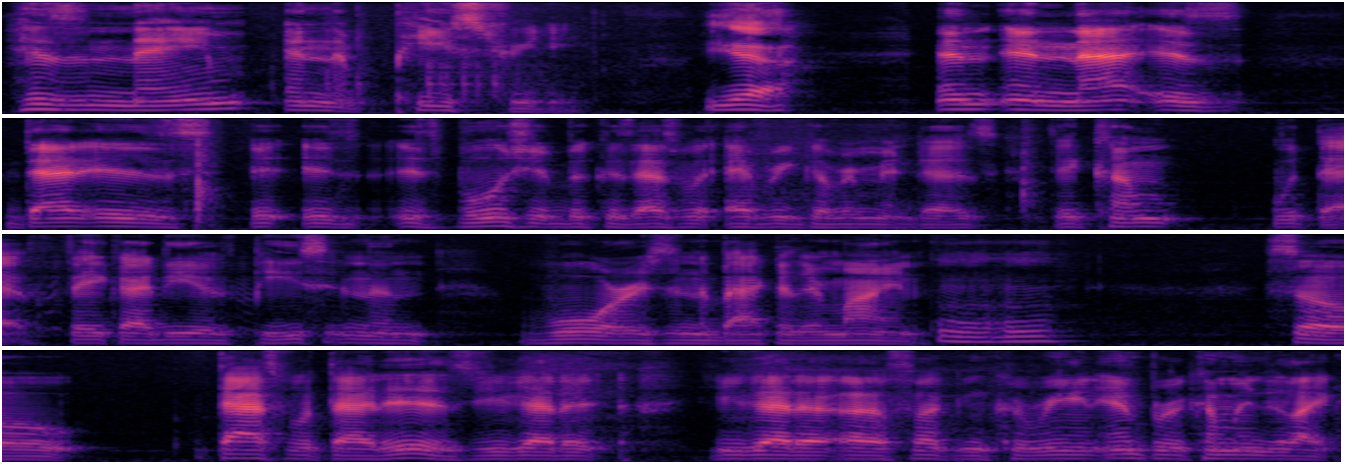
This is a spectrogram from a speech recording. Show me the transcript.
his name and the peace treaty, Yeah, and and that is that is is is bullshit because that's what every government does. They come with that fake idea of peace, and then war is in the back of their mind. hmm So that's what that is. You gotta you got a, a fucking Korean emperor come in to like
